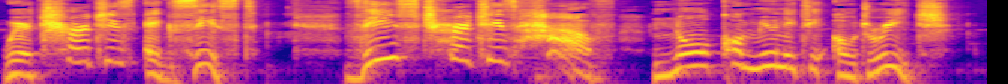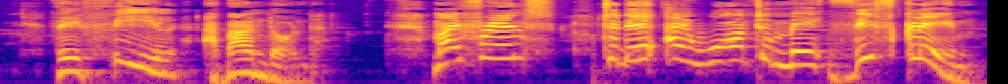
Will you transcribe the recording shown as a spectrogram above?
where churches exist, these churches have no community outreach. They feel abandoned. My friends, today I want to make this claim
